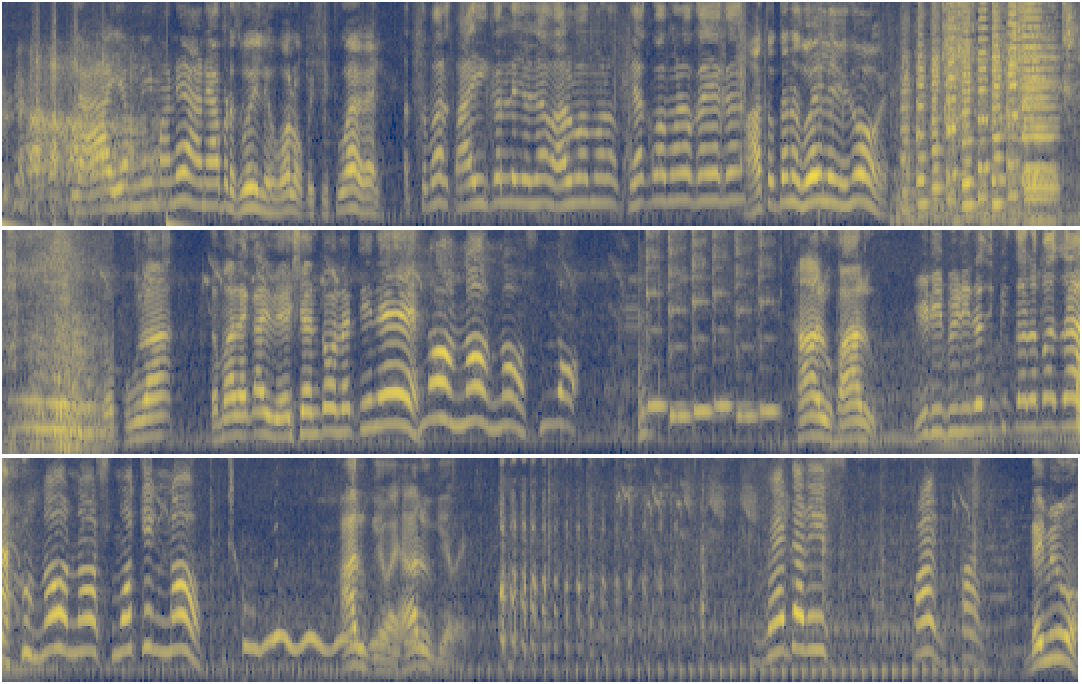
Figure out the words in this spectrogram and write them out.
એટલે આ એમ નહીં માને અને આપણે જોઈ લેવું. હાલો પછી તું આવે આ તમારે ભાઈ કરી લેજો જાવ હાલવા મળો. ફેંકવા મળો કયા કયા હા તો તને જોઈ લેવી જો તો પૂરા તમારે કાંઈ વ્યસન તો નથી ને? નો નો નો નો. સારું સારું બીડી બીડી નથી પીતા ને પાછા? No no smoking no. સારું કહેવાય સારું કહેવાય. Weather is fine, fine, ગમ્યું?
